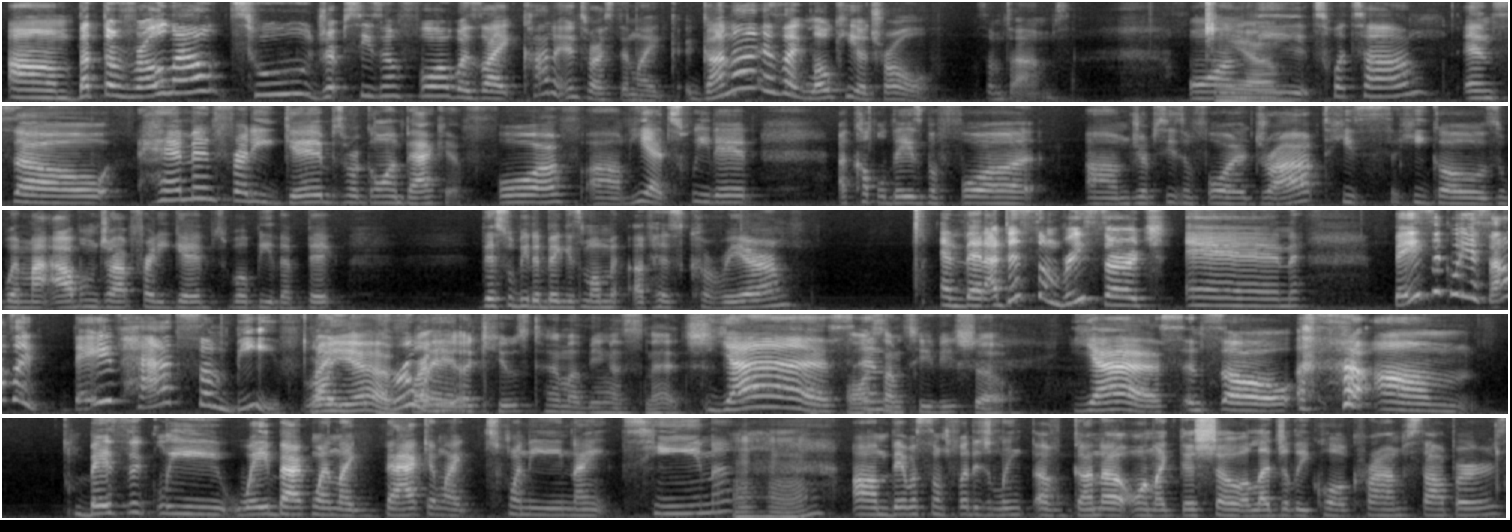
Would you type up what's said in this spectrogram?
Um, but the rollout to Drip season four was like kind of interesting. Like Gunna is like low key a troll sometimes on Yeah. the Twitter, and so him and Freddie Gibbs were going back and forth. Um, he had tweeted a couple days before um, Drip season four dropped. He's he goes when my album dropped, Freddie Gibbs will be the big. This will be the biggest moment of his career. And then I did some research and basically it sounds like they've had some beef. oh Like yeah, Freddie accused him of being a snitch Yes. on and- some TV show. Yes. And so um basically way back when like back in like 2019 Mm-hmm. um there was some footage linked of Gunna on like this show allegedly called Crime Stoppers.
